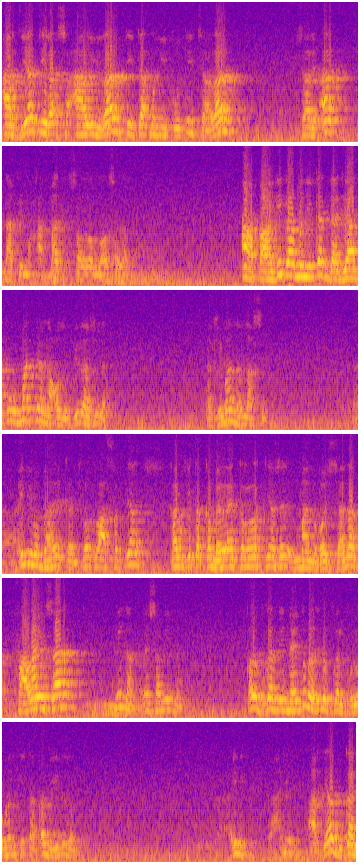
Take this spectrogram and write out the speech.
Artinya tidak sealiran, tidak mengikuti jalan syariat Nabi Muhammad SAW. Apalagi kalau meningkat dari aku umatnya, na'udzubillah sudah. Bagaimana nasib? Nah, ini membahayakan. Sebab lafadznya, kalau kita kembali letter leknya man ghasyana, falaisa minna, laisa minna. Kalau bukan minna itu berarti bukan golongan kita, kan begitu dong. Nah, ini bahaya. Artinya bukan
